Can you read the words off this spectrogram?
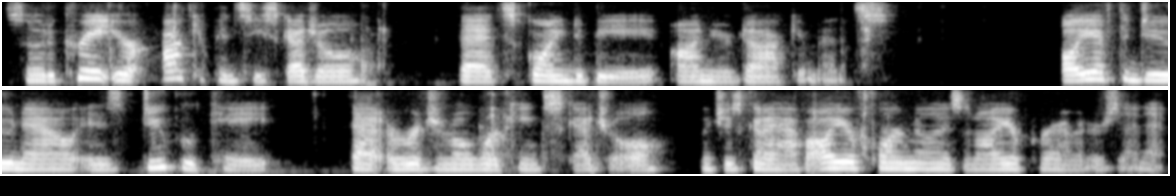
So to create your occupancy schedule that's going to be on your documents, all you have to do now is duplicate that original working schedule, which is going to have all your formulas and all your parameters in it,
